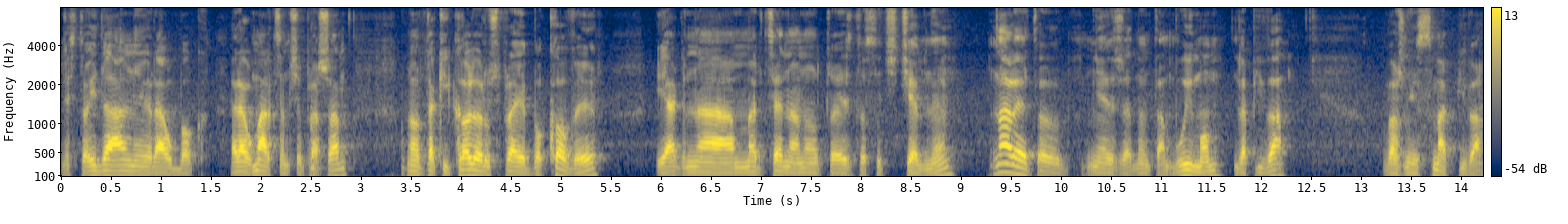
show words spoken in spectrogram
Jest to idealny rałbok, rałmarcem, przepraszam. No taki kolor już prawie bokowy, jak na Mercena, no to jest dosyć ciemny. No ale to nie jest żadną tam ujmą dla piwa. Ważny jest smak piwa.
